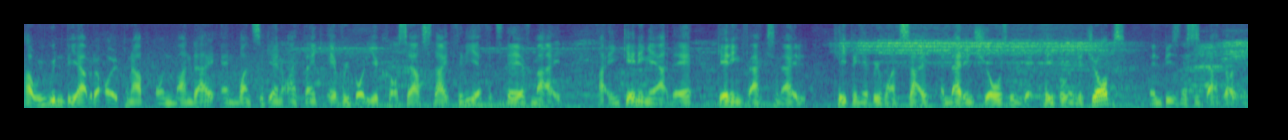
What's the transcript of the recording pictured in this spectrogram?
uh, we wouldn't be able to open up on Monday. And once again, I thank everybody across our state for the efforts they've made uh, in getting out there, getting vaccinated, keeping everyone safe, and that ensures we can get people into jobs and businesses back open.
